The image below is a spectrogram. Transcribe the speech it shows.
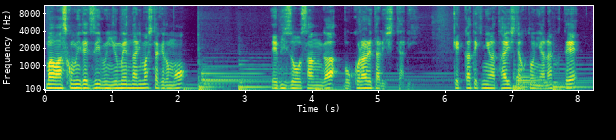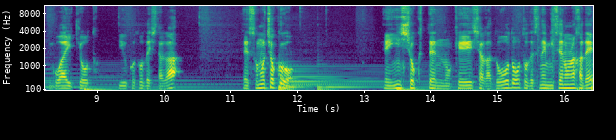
まあ、マスコミで随分有名になりましたけども、海老蔵さんがボコられたりしたり結果的には大したことにはなくてご愛嬌ということでしたがその直後飲食店の経営者が堂々とですね店の中で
